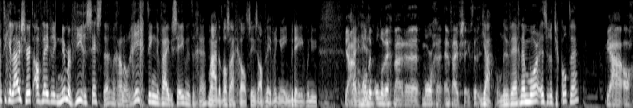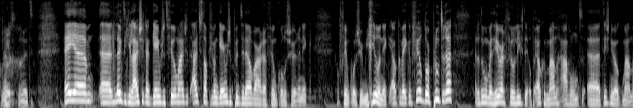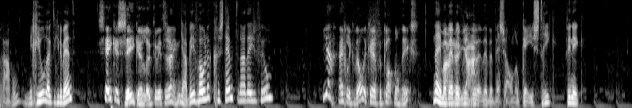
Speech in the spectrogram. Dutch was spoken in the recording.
leuk dat je luistert. Aflevering nummer 64. We gaan al richting de 75, hè? Maar dat was eigenlijk al sinds aflevering 1, bedenk ik me nu. Ja, altijd onderweg naar eh, morgen en 75. Ja, onderweg naar morgen is Rutje Kot, hè? Ja, ach. Rut. Hey, ehm, eh, leuk dat je luistert naar Gamers het Filmhuis. Het uitstapje van Gamers.nl, waar uh, filmconnoisseur en ik, of filmconnoisseur Michiel en ik, elke week een film doorploeteren. En dat doen we met heel erg veel liefde op elke maandagavond. Het is nu ook maandagavond. Michiel, leuk dat je er bent. Zeker, zeker. Leuk er weer te zijn. Ja, ben je vrolijk gestemd na deze film? Ja, eigenlijk wel. Ik eh, verklap nog niks. Nee, maar, Maar, we, hebben, eh, ja. we, we hebben best wel een oké streak, vind ik.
